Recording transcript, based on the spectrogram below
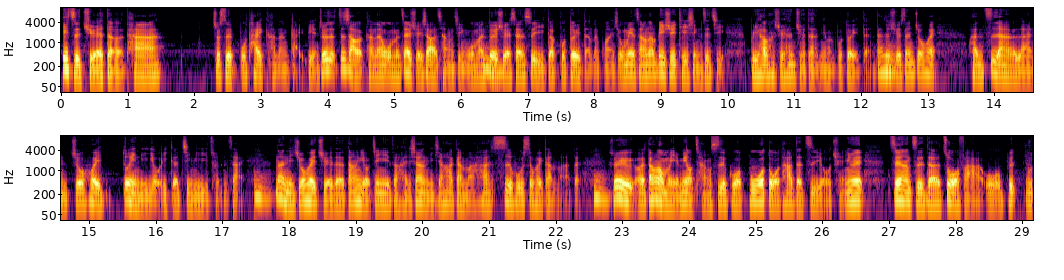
一直觉得他。就是不太可能改变，就是至少可能我们在学校的场景，我们对学生是一个不对等的关系，我们也常常必须提醒自己，不要让学生觉得你们不对等，但是学生就会很自然而然就会对你有一个敬意存在，嗯，那你就会觉得当有敬意的，很像你叫他干嘛，他似乎是会干嘛的，嗯，所以呃，当然我们也没有尝试过剥夺他的自由权，因为。这样子的做法，我不不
